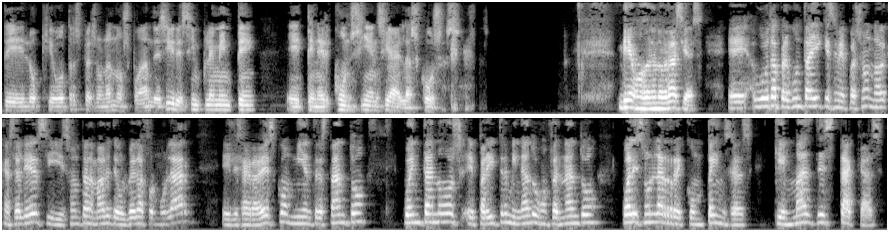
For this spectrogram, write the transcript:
de lo que otras personas nos puedan decir, es simplemente eh, tener conciencia de las cosas. Bien, Fernando, gracias. Eh, hubo otra pregunta ahí que se me pasó, no alcancé a leer. Si son tan amables de volver a formular, les agradezco. Mientras tanto, Cuéntanos, eh, para ir terminando, Juan Fernando, cuáles son las recompensas que más destacas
